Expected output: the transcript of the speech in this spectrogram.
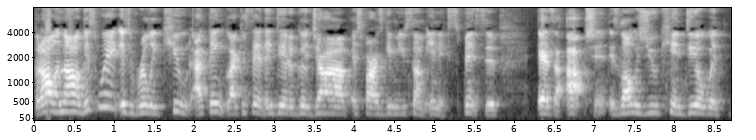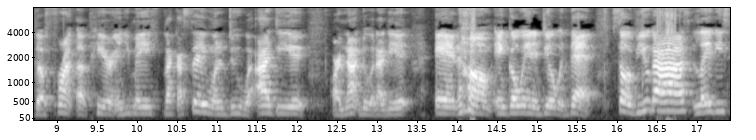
But all in all, this wig is really cute. I think, like I said, they did a good job as far as giving you something inexpensive as an option as long as you can deal with the front up here and you may like i say want to do what i did or not do what i did and um and go in and deal with that so if you guys ladies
